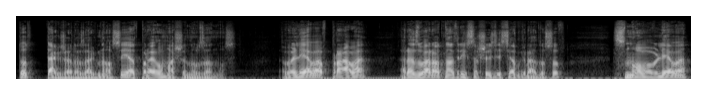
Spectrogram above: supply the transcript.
Тот также разогнался и отправил машину в занос. Влево, вправо, разворот на 360 градусов, снова влево,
